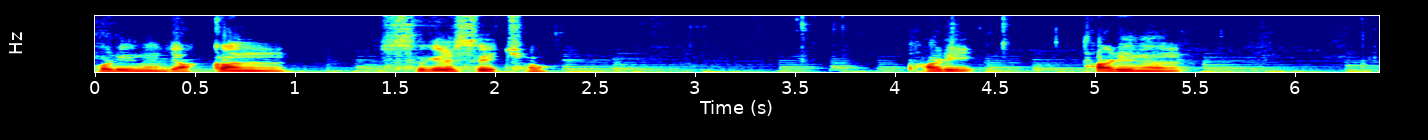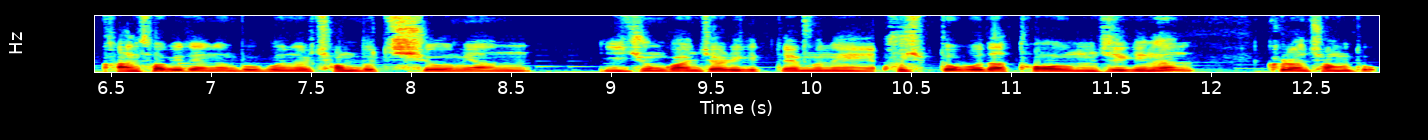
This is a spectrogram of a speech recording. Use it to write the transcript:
허리는 약간 숙일 수 있죠. 다리. 다리는 간섭이 되는 부분을 전부 치우면 이중관절이기 때문에 90도보다 더 움직이는 그런 정도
